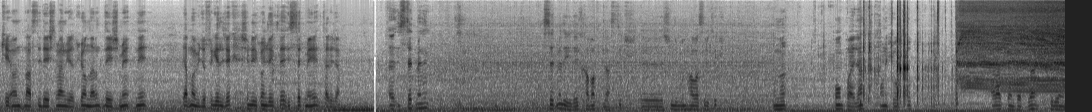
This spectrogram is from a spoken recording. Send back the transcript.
iki ön lastiği değiştirmem gerekiyor. Onların değişimini yapma videosu gelecek. Şimdi ilk öncelikle hissetmeyi takacağım. Evet, hissetmenin hissetme değil de kabak plastik. Ee, şimdi bunun havası bitik. Bunu pompayla 12 voltluk araç pompasıyla siliyorum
